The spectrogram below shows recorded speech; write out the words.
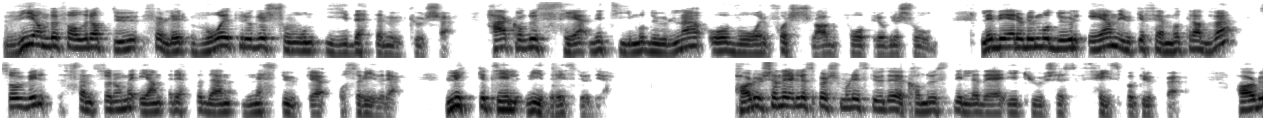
Vi anbefaler at du følger vår progresjon i dette MOOC-kurset. Her kan du se de ti modulene og vår forslag på progresjon. Leverer du modul 1 i uke 35, så vil sensor nummer 1 rette den neste uke, videre. Lykke til videre i studiet! Har du generelle spørsmål i studiet, kan du stille det i kursets Facebook-gruppe. Har du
